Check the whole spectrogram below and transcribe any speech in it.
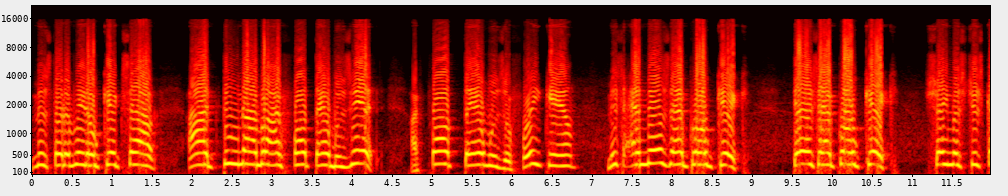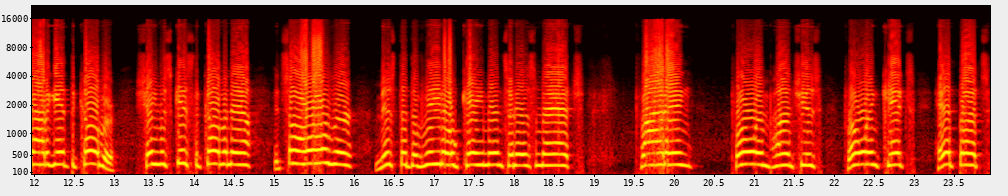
Mr. DeVito kicks out. I do not but I thought that was it. I thought that was a free count. Miss and there's that Brogue kick. There's that Brogue kick. Sheamus just gotta get the cover. Sheamus gets the cover now. It's all over. Mr. DeVito came into this match fighting, throwing punches, throwing kicks, headbutts.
